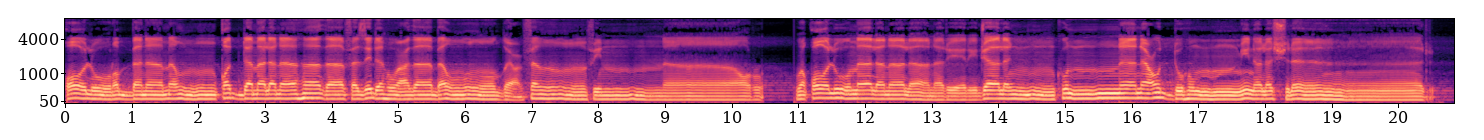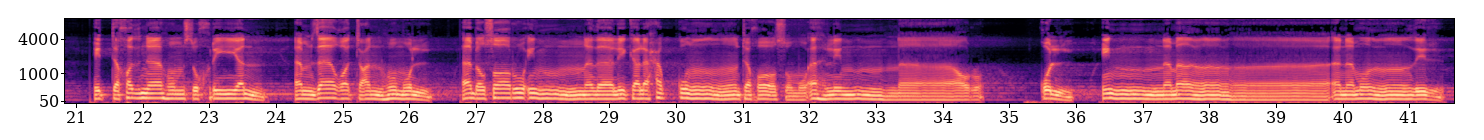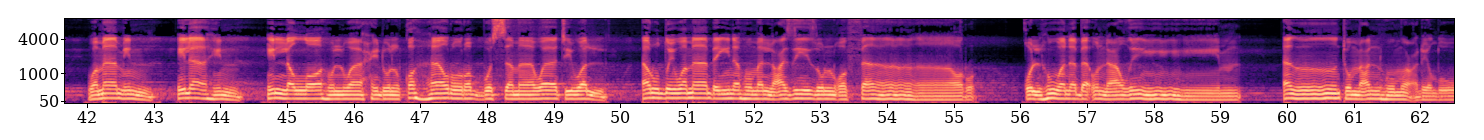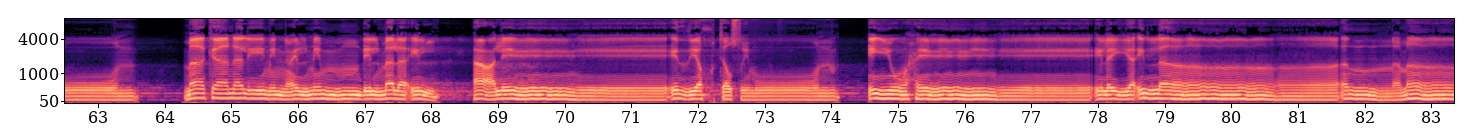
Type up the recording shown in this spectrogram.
قالوا ربنا من قدم لنا هذا فزده عذابا ضعفا في النار. وقالوا ما لنا لا نري رجالا كنا نعدهم من الأشرار. اتخذناهم سخريا أم زاغت عنهم الأرض الأبصار إن ذلك لحق تخاصم أهل النار. قل إنما أنا منذر وما من إله إلا الله الواحد القهار رب السماوات والأرض وما بينهما العزيز الغفار. قل هو نبأ عظيم. أنتم عنه معرضون. ما كان لي من علم بالملأ الأعلي إذ يختصمون. إن يوحي إلي إلا أنما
